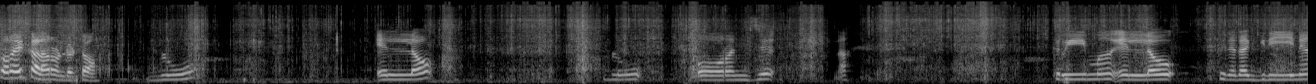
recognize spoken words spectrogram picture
കുറേ കളറുണ്ട് കേട്ടോ blue. Yellow. Blue. Orange. Cream yellow. പിന്നെ ഇതാ ഗ്രീന്.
